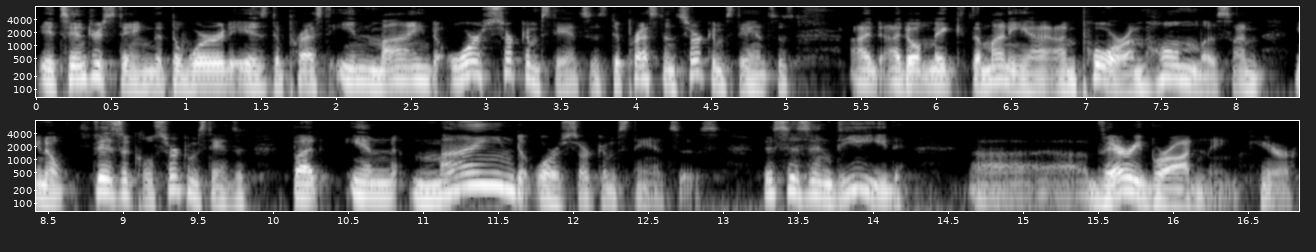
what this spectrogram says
it's interesting that the word is depressed in mind or circumstances. Depressed in circumstances, I, I don't make the money. I, am poor. I'm homeless. I'm you know physical circumstances. But in mind or circumstances, this is indeed uh, very broadening here.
